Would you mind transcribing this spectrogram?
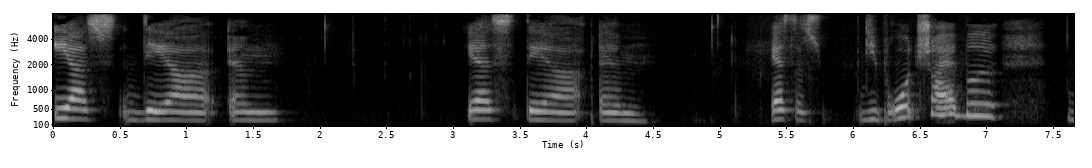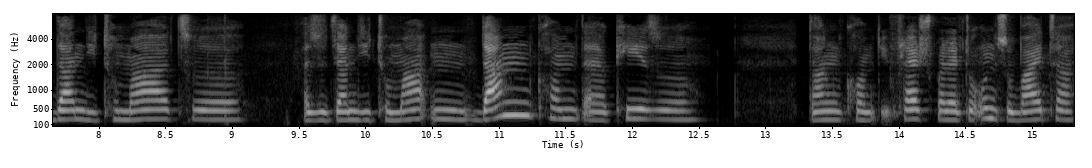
Erst der, ähm, erst der, ähm, erst das, die Brotscheibe, dann die Tomate, also dann die Tomaten, dann kommt der Käse, dann kommt die Fleischpalette und so weiter.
